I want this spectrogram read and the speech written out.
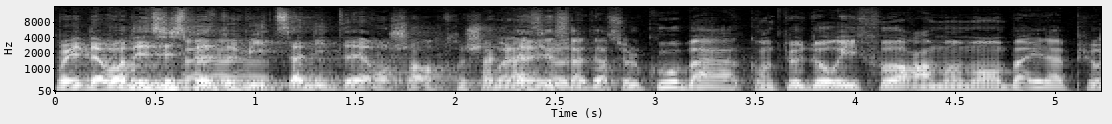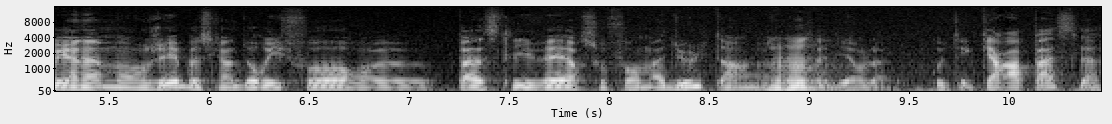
Oui, d'avoir des espèces de euh, vides sanitaires entre chaque voilà, c'est ça. D'un seul coup, bah, quand le dorifort, à un moment, bah, il a plus rien à manger, parce qu'un dorifort euh, passe l'hiver sous forme adulte, hein, mhm. c'est-à-dire le côté carapace, là.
